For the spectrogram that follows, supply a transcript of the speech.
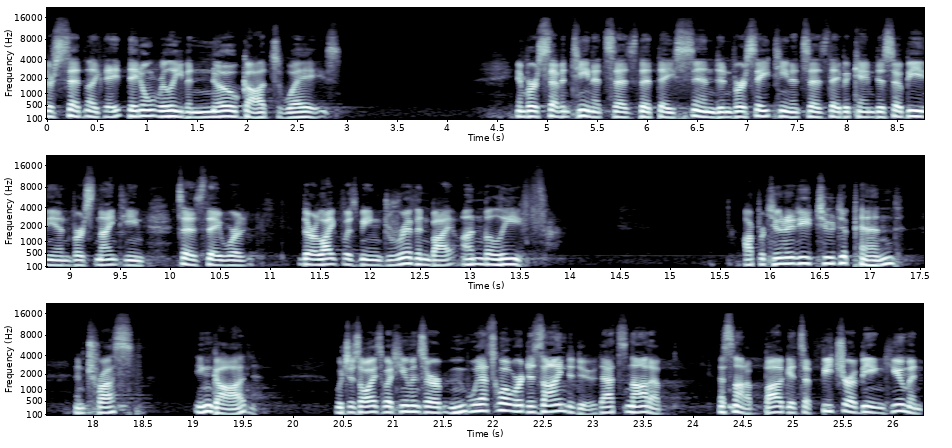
they're said like they, they don't really even know God's ways. In verse 17, it says that they sinned. In verse 18, it says they became disobedient. In Verse 19, it says they were, their life was being driven by unbelief. Opportunity to depend and trust in God, which is always what humans are, that's what we're designed to do. That's not a that's not a bug, it's a feature of being human.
